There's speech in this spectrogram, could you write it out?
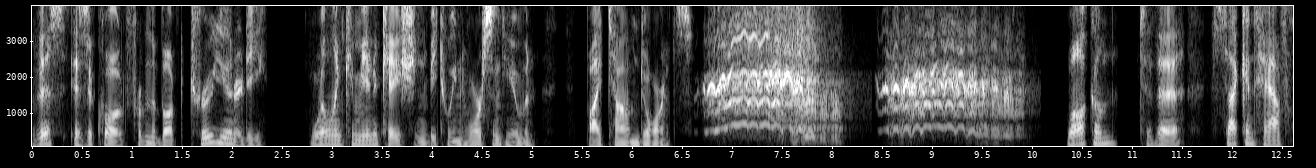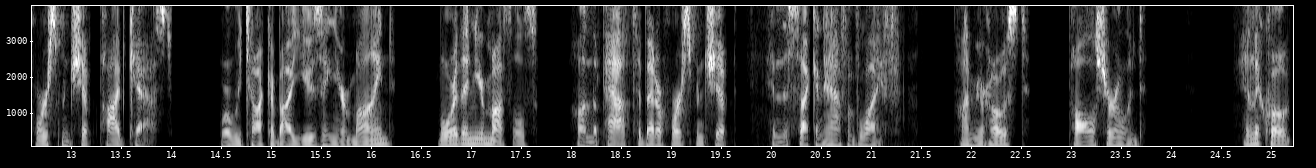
This is a quote from the book True Unity Willing Communication Between Horse and Human by Tom Dorrance. Welcome to the second half horsemanship podcast, where we talk about using your mind more than your muscles on the path to better horsemanship in the second half of life. I'm your host, Paul Sherland. In the quote,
